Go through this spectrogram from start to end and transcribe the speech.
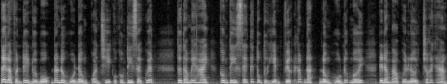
đây là vấn đề nội bộ đang được hội đồng quản trị của công ty giải quyết. Từ tháng 12, công ty sẽ tiếp tục thực hiện việc lắp đặt đồng hồ nước mới để đảm bảo quyền lợi cho khách hàng.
